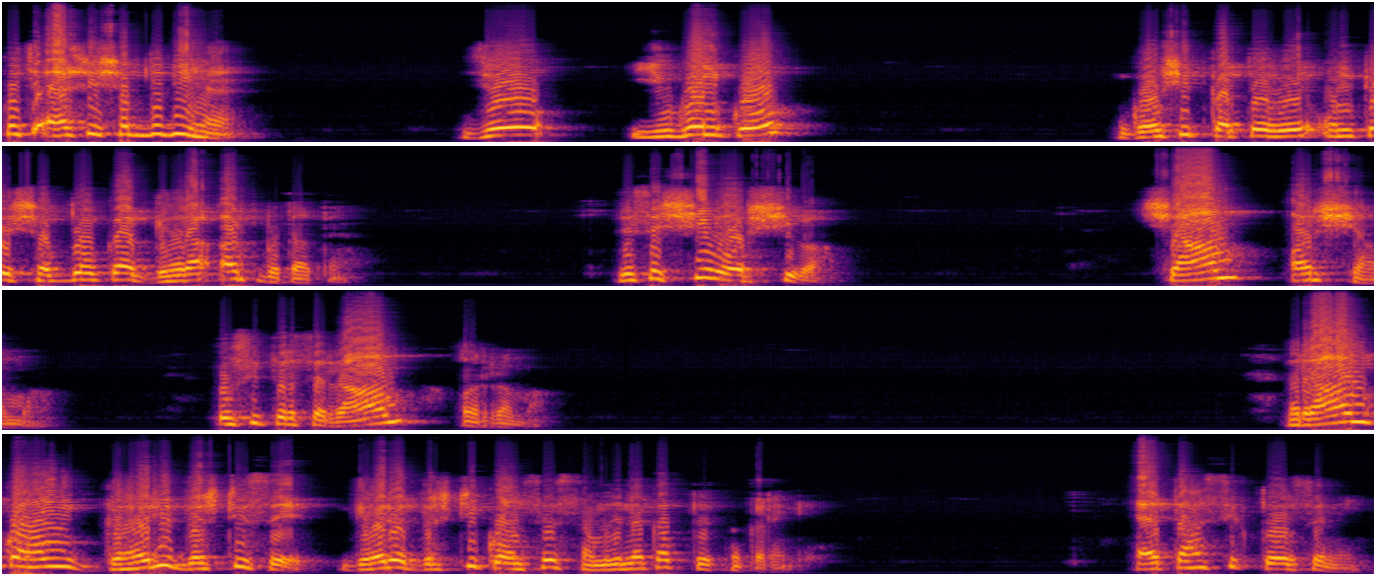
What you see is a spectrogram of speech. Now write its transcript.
कुछ ऐसे शब्द भी हैं जो युगल को घोषित करते हुए उनके शब्दों का गहरा अर्थ बताते हैं। जैसे शिव और शिवा, श्याम और श्यामा, उसी तरह से राम और रमा। राम को हम गहरी दृष्टि से, गहरे दृष्टिकोण से समझने का प्रयत्न करेंगे। ऐतिहासिक तौर से नहीं,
